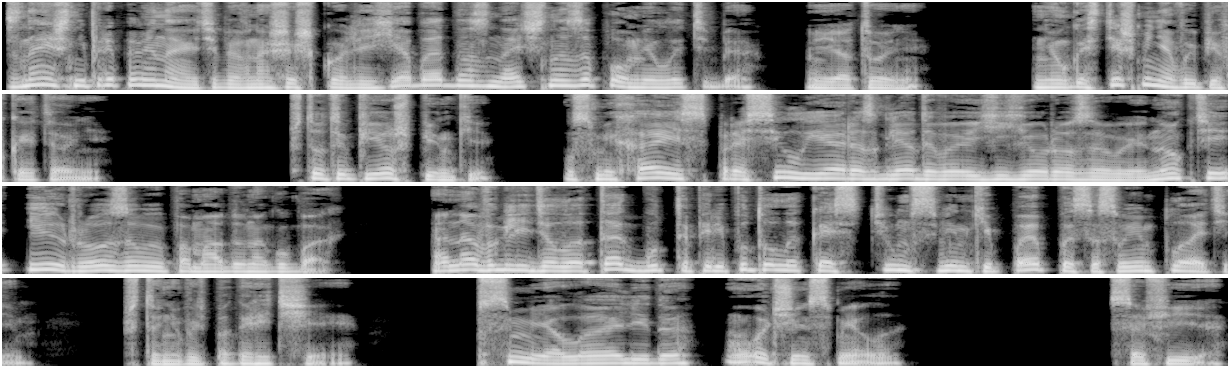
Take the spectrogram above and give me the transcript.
Знаешь, не припоминаю тебя в нашей школе, я бы однозначно запомнила тебя. Я Тони. Не угостишь меня выпивкой, Тони? Что ты пьешь, Пинки? Усмехаясь, спросил я, разглядывая ее розовые ногти и розовую помаду на губах. Она выглядела так, будто перепутала костюм свинки Пеппы со своим платьем. Что-нибудь погорячее. Смело, Алида, очень смело. София.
